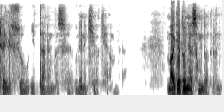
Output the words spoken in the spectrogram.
될 수 있다는 것을 우리는 기억해야 합니다. 마게도냐 성도들은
